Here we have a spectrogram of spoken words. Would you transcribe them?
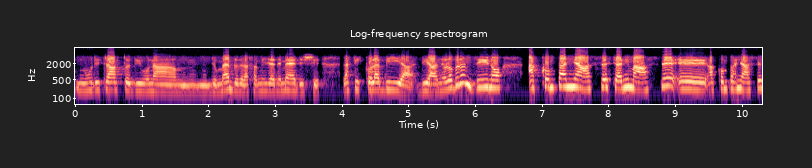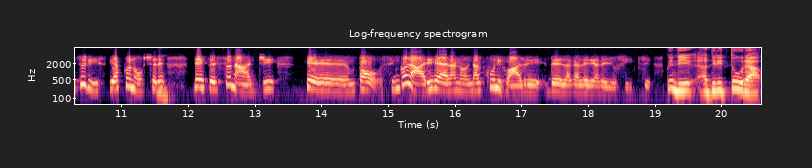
un, ritratto di, una, di, un membro della famiglia dei medici, la piccola Bia di Agnolo Bronzino, accompagnasse, si animasse e accompagnasse i turisti a conoscere mm. dei personaggi che, un po' singolari che erano in alcuni quadri della Galleria degli Uffizi. Quindi addirittura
